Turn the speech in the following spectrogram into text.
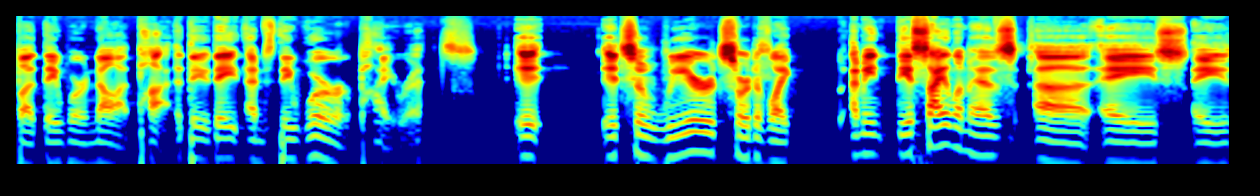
but they were not pi- they they um, they were pirates. It it's a weird sort of like I mean the asylum has uh a a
